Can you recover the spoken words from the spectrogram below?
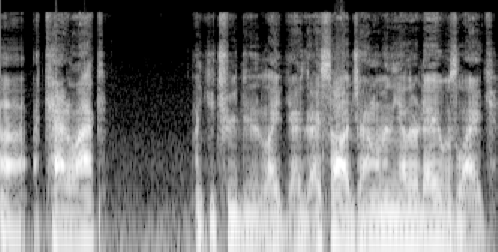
uh, a Cadillac, like you treated it like I, I saw a gentleman the other day was like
